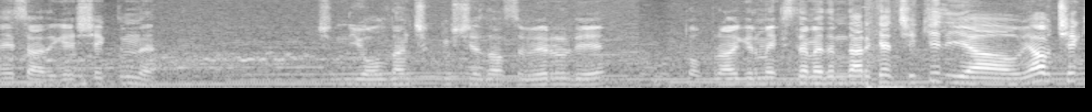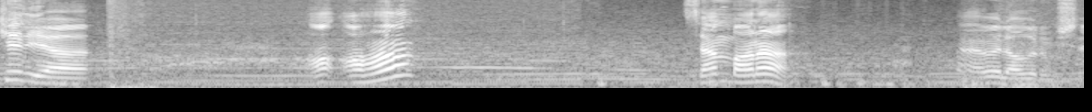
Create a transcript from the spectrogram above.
Neyse hadi geçecektim de. Şimdi yoldan çıkmış cezası verir diye toprağa girmek istemedim derken çekil ya. Ya çekil ya. A aha. Sen bana. He öyle alırım işte.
